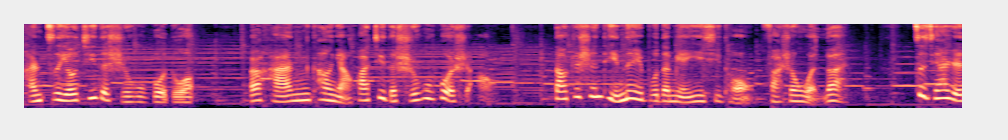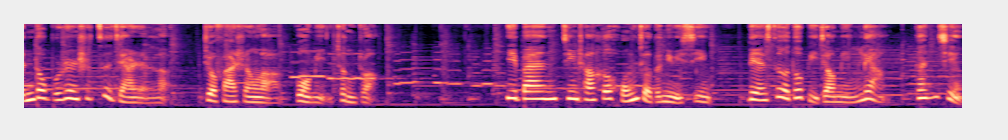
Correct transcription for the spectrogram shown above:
含自由基的食物过多，而含抗氧化剂的食物过少，导致身体内部的免疫系统发生紊乱，自家人都不认识自家人了，就发生了过敏症状。一般经常喝红酒的女性，脸色都比较明亮干净。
